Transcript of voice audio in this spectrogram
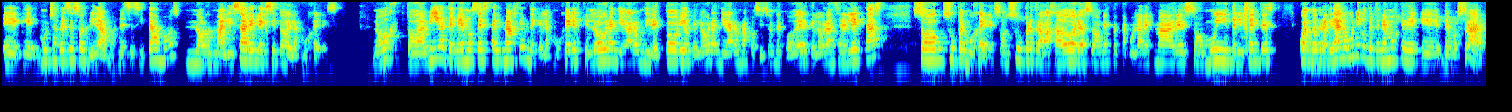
eh, que muchas veces olvidamos. Necesitamos normalizar el éxito de las mujeres. ¿no? Todavía tenemos esta imagen de que las mujeres que logran llegar a un directorio, que logran llegar a una posición de poder, que logran ser electas, son súper mujeres, son súper trabajadoras, son espectaculares madres, son muy inteligentes cuando en realidad lo único que tenemos que eh, demostrar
